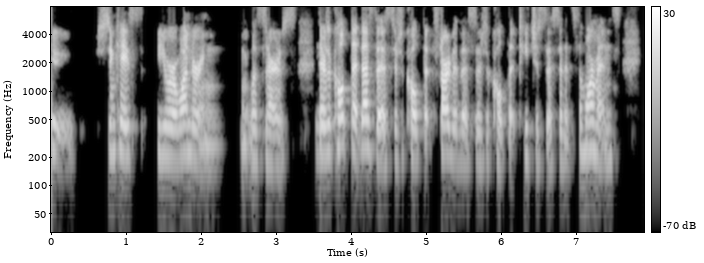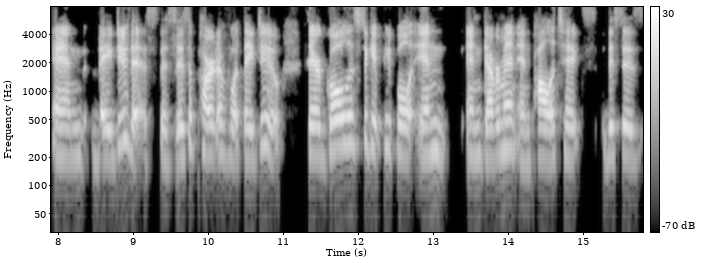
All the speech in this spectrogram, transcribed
too. Just in case you were wondering, listeners, there's a cult that does this. There's a cult that started this. There's a cult that teaches this, and it's the Mormons. And they do this. This is a part of what they do. Their goal is to get people in in government and politics. This is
